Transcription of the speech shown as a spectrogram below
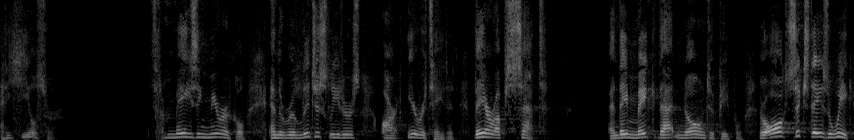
and he heals her. It's an amazing miracle. And the religious leaders are irritated, they are upset. And they make that known to people. They're all six days a week,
